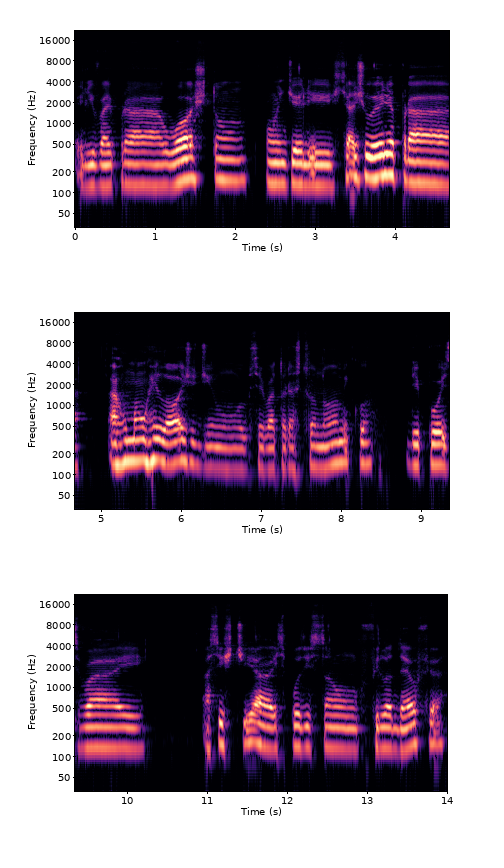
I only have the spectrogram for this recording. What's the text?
ele vai para Washington, onde ele se ajoelha para arrumar um relógio de um observatório astronômico. Depois vai assistir à exposição Filadélfia.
